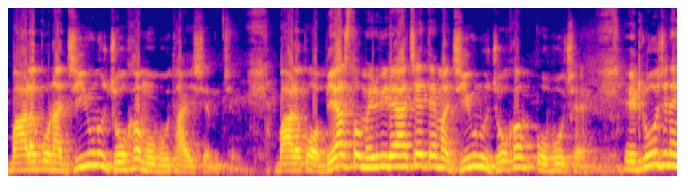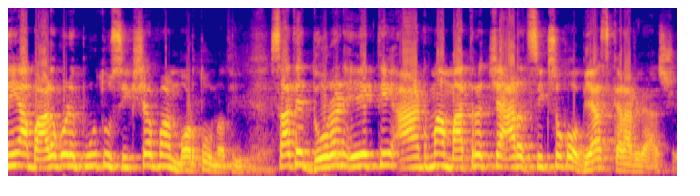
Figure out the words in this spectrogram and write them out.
બાળકોના જીવનું જોખમ ઊભું થાય છે એમ છે. બાળકો અભ્યાસ તો મેળવી રહ્યા છે, તેમાં જીવનું જોખમ ઊભું છે. એટલું જ નહીં, આ બાળકોને પૂરતું શિક્ષણ પણ મળતું નથી. સાથે ધોરણ એકથી આઠમાં માત્ર ચાર જ શિક્ષકો અભ્યાસ કરાવી રહ્યા છે.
